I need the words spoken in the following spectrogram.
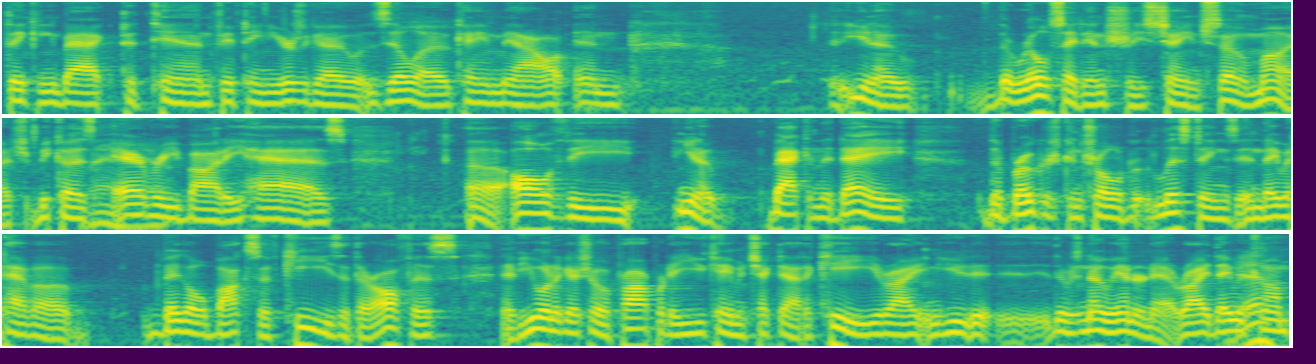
thinking back to 10, 15 years ago, Zillow came out and you know the real estate industry's changed so much because everybody has uh, all of the you know back in the day the brokers controlled listings and they would have a big old box of keys at their office if you want to go show a property you came and checked out a key right and you there was no internet right they would Yeah. come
